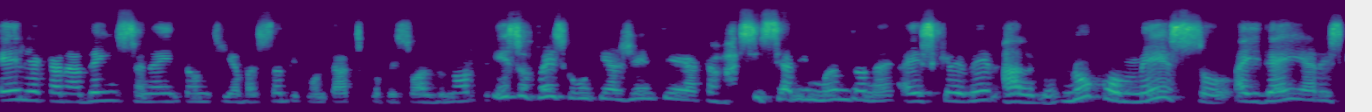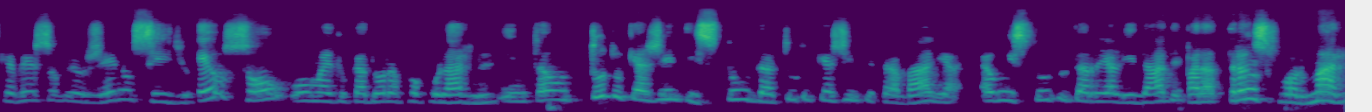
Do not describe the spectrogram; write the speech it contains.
Ele é canadense, né? Então tinha bastante contato com o pessoal do Norte. Isso fez com que a gente acabasse se animando, né? A escrever algo. No começo, a ideia era escrever sobre o genocídio. Eu sou uma educadora popular, né? Então, tudo que a gente estuda, tudo que a gente trabalha, é um estudo da realidade para transformar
